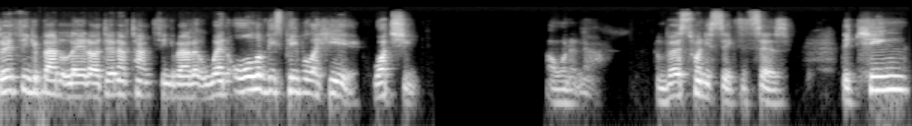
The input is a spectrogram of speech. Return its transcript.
don't think about it later. I don't have time to think about it. When all of these people are here watching, I want it now. In verse 26, it says, The king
